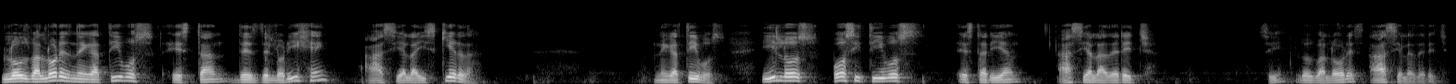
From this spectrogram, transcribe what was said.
los valores negativos están desde el origen hacia la izquierda, negativos, y los positivos estarían hacia la derecha, ¿sí? los valores hacia la derecha.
